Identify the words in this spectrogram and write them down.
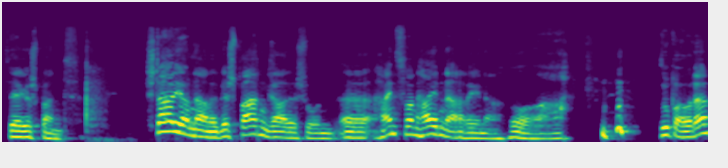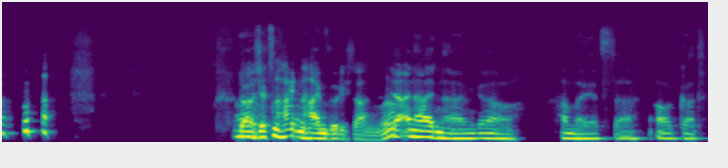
sehr gespannt. Stadionname, wir sprachen gerade schon. Äh, Heinz von Heiden Arena. Super, oder? ja, ist jetzt ein Heidenheim, würde ich sagen, oder? Ja, ein Heidenheim, genau. Haben wir jetzt da. Oh Gott.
